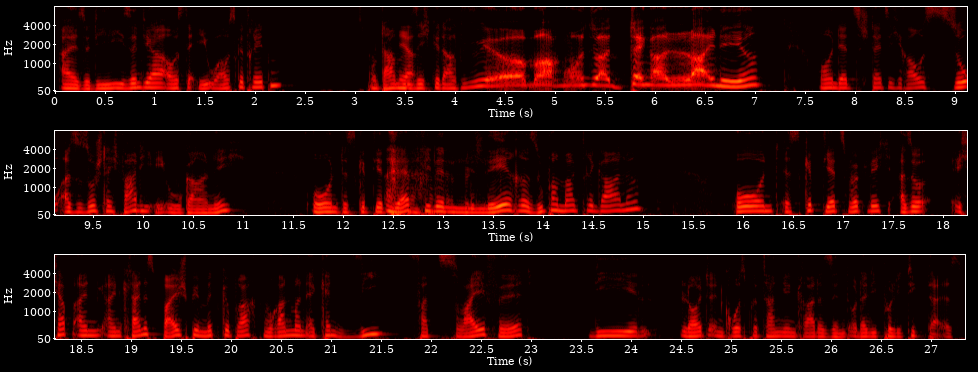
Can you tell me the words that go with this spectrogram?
Also, die sind ja aus der EU ausgetreten und haben Ja. sich gedacht, wir machen unser Ding alleine hier. Und jetzt stellt sich raus, so, also so schlecht war die EU gar nicht. Und es gibt jetzt sehr viele leere Supermarktregale. Und es gibt jetzt wirklich, also ich habe ein, ein kleines Beispiel mitgebracht, woran man erkennt, wie verzweifelt die Leute in Großbritannien gerade sind oder die Politik da ist.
